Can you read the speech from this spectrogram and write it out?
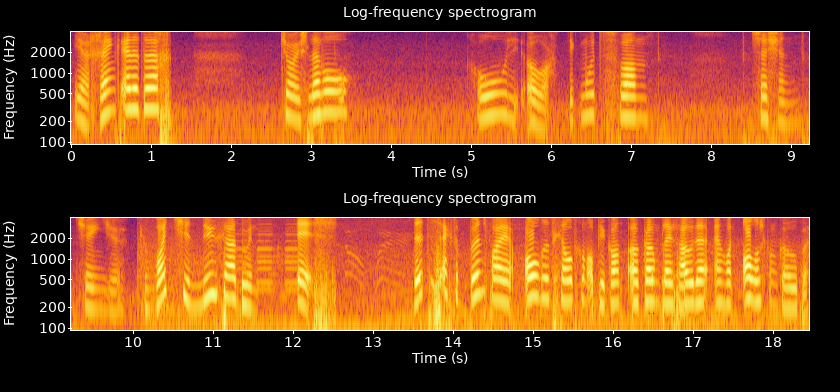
Ja, rank editor. Choice level. Holy, oh wacht, ik moet van session changen. Wat je nu gaat doen is, dit is echt het punt waar je al dit geld gewoon op je account blijft houden en gewoon alles kan kopen.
